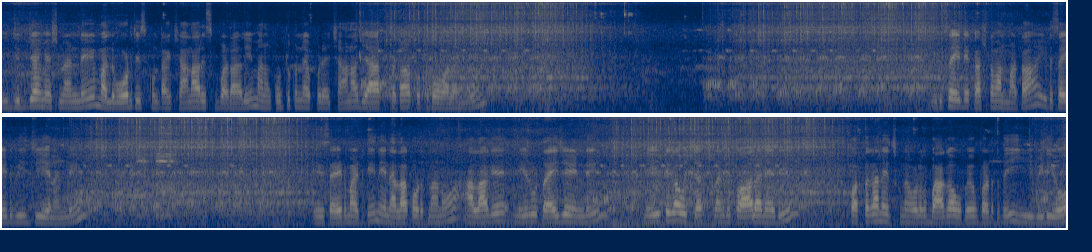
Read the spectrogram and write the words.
ఈ జిగ్జా మెషిన్ అండి మళ్ళీ ఓడి తీసుకుంటాక చాలా రిస్క్ పడాలి. మనం కుట్టుకునేప్పుడే చాలా జాగ్రత్తగా కుట్టుకోవాలండి. ఇటు సైడ్ కష్టం అనమాట ఇటు సైడ్ బీచ్ చేయనండి. ఈ సైడ్ మట్టి నేను ఎలా కొడుతున్నాను అలాగే మీరు ట్రై చేయండి. నీట్గా వచ్చేస్తుంది పాలు అనేది. కొత్తగా నేర్చుకునే వాళ్ళకి బాగా ఉపయోగపడుతుంది ఈ వీడియో.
